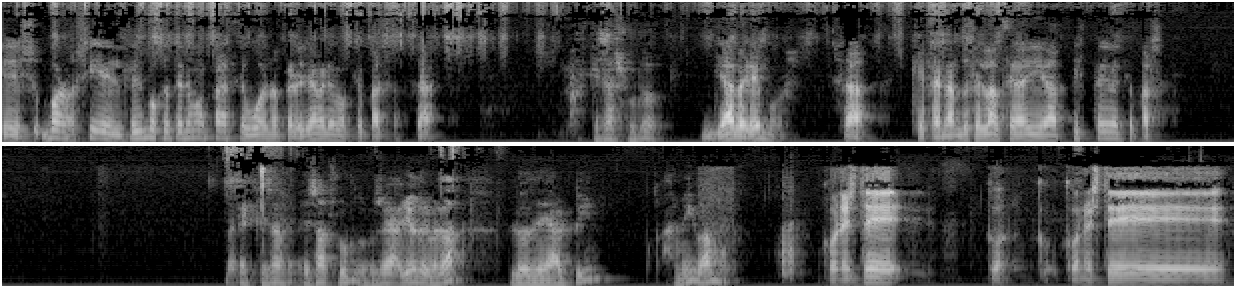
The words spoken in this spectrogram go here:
Es- bueno, sí, el ritmo que tenemos parece bueno, pero ya veremos qué pasa. O sea, Porque es absurdo. ya veremos. O sea, que Fernando se lance ahí a la pista y ve qué pasa. Es que es, es absurdo. O sea, yo de verdad, lo de Alpine, a mí vamos. Con este. Con, este.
